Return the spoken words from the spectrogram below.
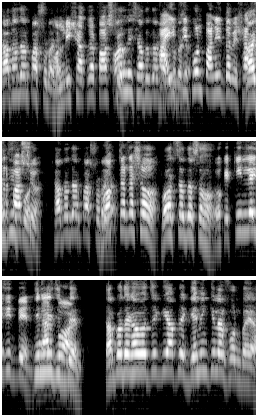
সাত হাজার পাঁচশো টাকা। অনলি সাত হাজার পাঁচশো? অনলি সাত হাজার ফাইভ জি ফোন পানির দামে সাত ফাইভ হাজার পাঁচশো। সাত হাজার পাঁচশো বক্স চার্জার সহ? বক্স চার্জার সহ। ওকে কিনলেই জিতবেন। কিনলে জিতবেন। তারপর দেখা হচ্ছে কি আপনি গেমিং কিলার ফোন ভাইয়া।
